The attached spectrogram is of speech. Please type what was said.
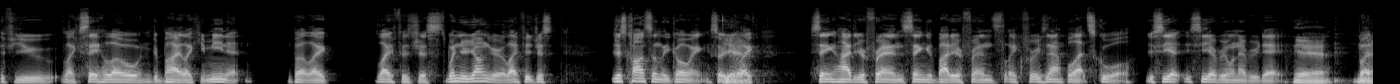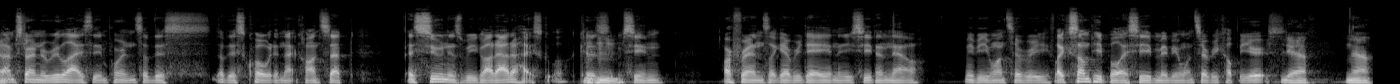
if you like say hello and goodbye like you mean it," but like life is just when you're younger, life is just just constantly going. So Yeah. you're like saying hi to your friends, saying goodbye to your friends. Like for example, at school, you see you see everyone every day Yeah. but yeah. I'm starting to realize the importance of this of this quote and that concept as soon as we got out of high school because Mm-hmm. I'm seeing our friends like every day and then you see them now maybe once every like some people I see maybe once every couple years. Yeah. No.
